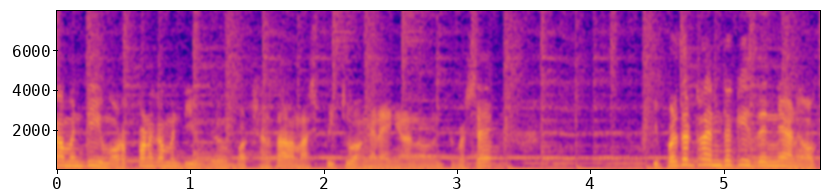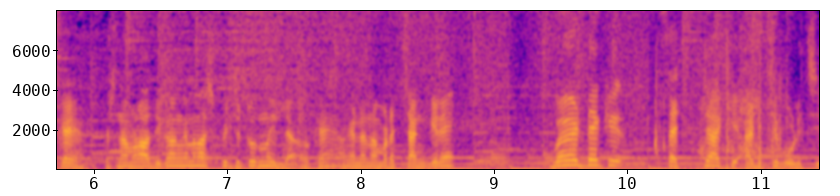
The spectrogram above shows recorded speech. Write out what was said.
കമന്റ് ചെയ്യും ഉറപ്പാണ് കമന്റ് ചെയ്യും. "ഉം, ഭക്ഷണ സാധനം നശിപ്പിച്ചു അങ്ങനെ എങ്ങനെയാണെന്ന് പറഞ്ഞിട്ട്. പക്ഷേ ഇപ്പോഴത്തെ ട്രെൻഡൊക്കെ ഇത് തന്നെയാണ് ഓക്കെ പക്ഷെ നമ്മൾ അധികം അങ്ങനെ നശിപ്പിച്ചിട്ടൊന്നും ഇല്ല ഓക്കെ അങ്ങനെ നമ്മുടെ ചങ്കിനെ ബർത്ത്ഡേക്ക് സെറ്റാക്കി അടിച്ച് പൊളിച്ച്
